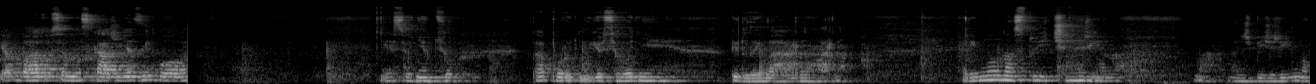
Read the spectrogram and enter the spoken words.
Я вам багато всього скажу, я зі Львова. Я сьогодні цю папороть мою сьогодні підлила гарно, гарно. Рівно у нас стоїть чи не рівно? Менш більш рівно.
